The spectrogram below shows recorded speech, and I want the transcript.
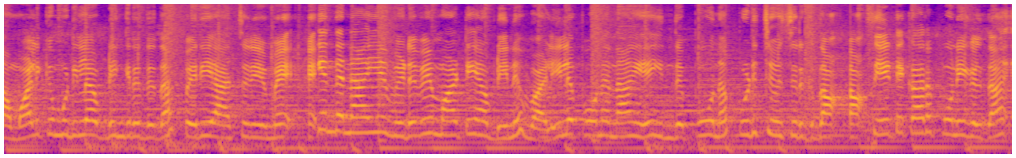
சமாளிக்க முடியல அப்படிங்கிறது தான் பெரிய ஆச்சரியமே. இந்த நாயை விடவே மாட்டேன் அப்படின்னு வழியில போன நாயை இந்த பூனை பிடிச்சு வச்சிருக்குதான். சேட்டைக்கார பூனைகள் தான்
